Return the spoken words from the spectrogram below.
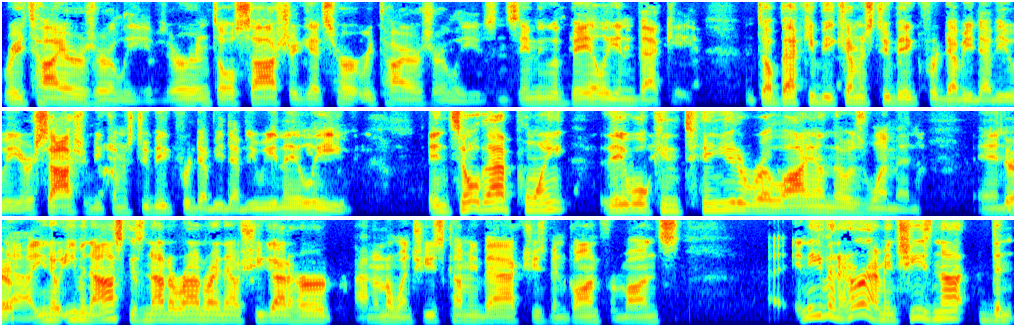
retires or leaves, or until Sasha gets hurt, retires or leaves. And same thing with Bayley and Becky. Until Becky becomes too big for WWE or Sasha becomes too big for WWE and they leave. Until that point, they will continue to rely on those women. And Yep. uh, you know, even Asuka's not around right now. She got hurt. I don't know when she's coming back. She's been gone for months. And even her, I mean, she's not the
